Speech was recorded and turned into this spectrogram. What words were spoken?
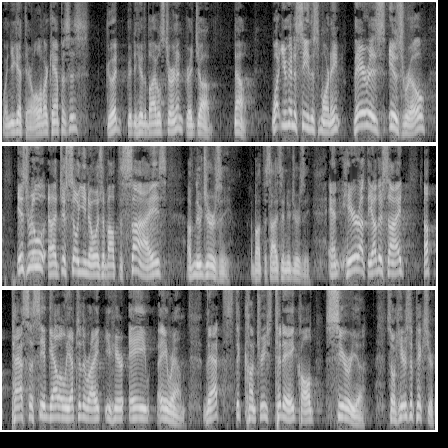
when you get there. All of our campuses, good. Good to hear the Bible's turning. Great job. Now, what you're going to see this morning, there is Israel. Israel, uh, just so you know, is about the size of New Jersey. About the size of New Jersey. And here at the other side, past the Sea of Galilee, up to the right, you hear Aram. That's the country today called Syria. So here's a picture.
